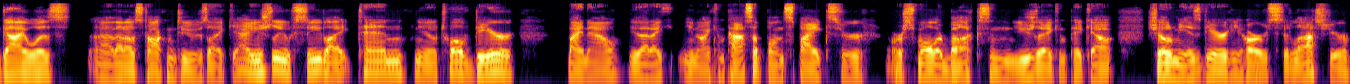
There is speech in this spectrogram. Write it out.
guy was uh, that i was talking to was like yeah i usually see like 10 you know 12 deer by now that i you know i can pass up on spikes or or smaller bucks. And usually i can pick out showed me his deer he harvested last year.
